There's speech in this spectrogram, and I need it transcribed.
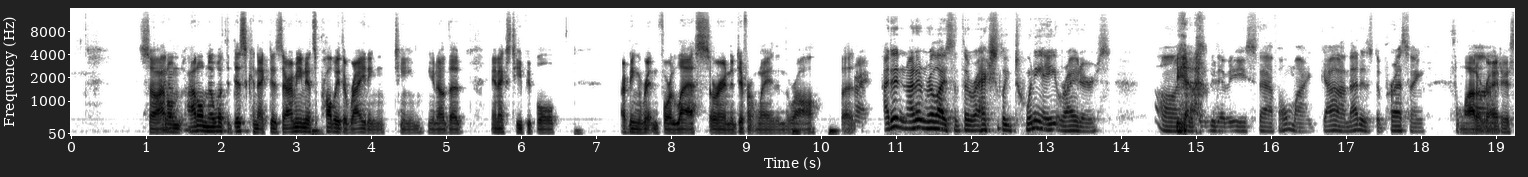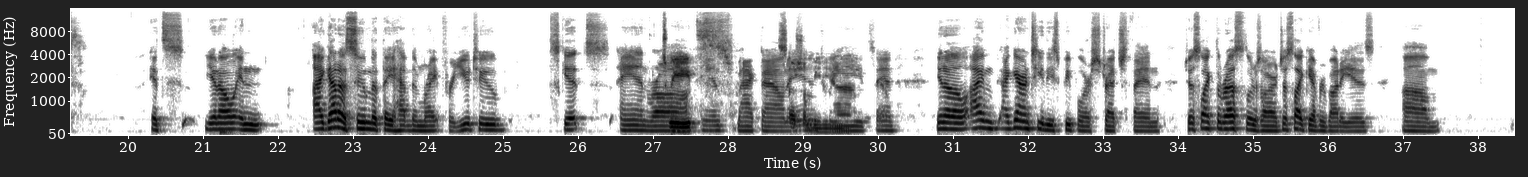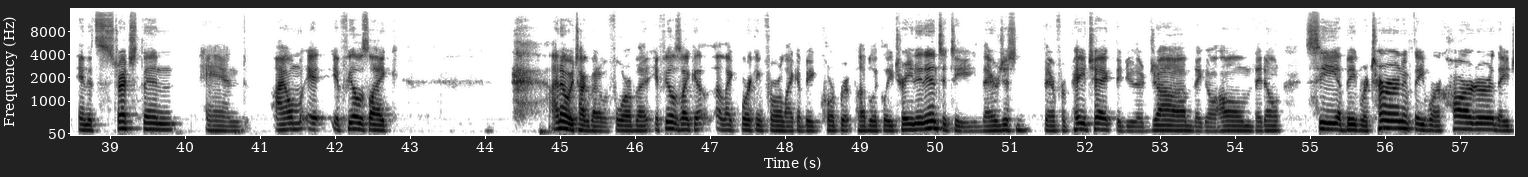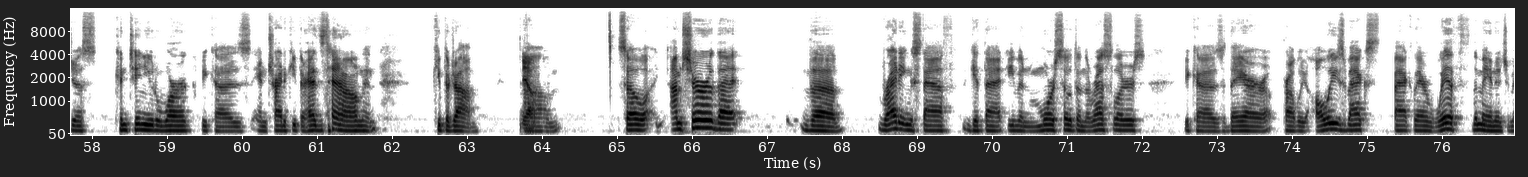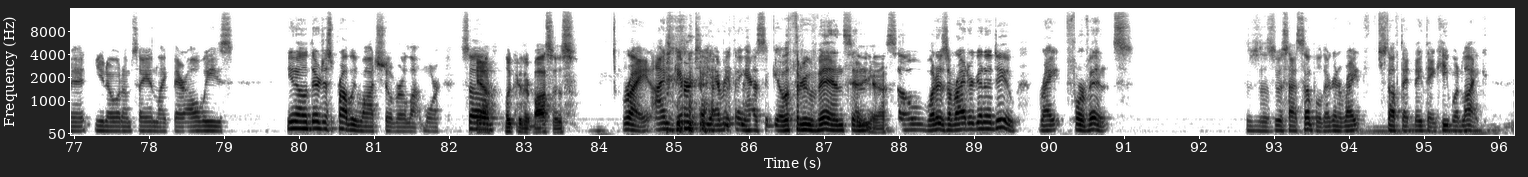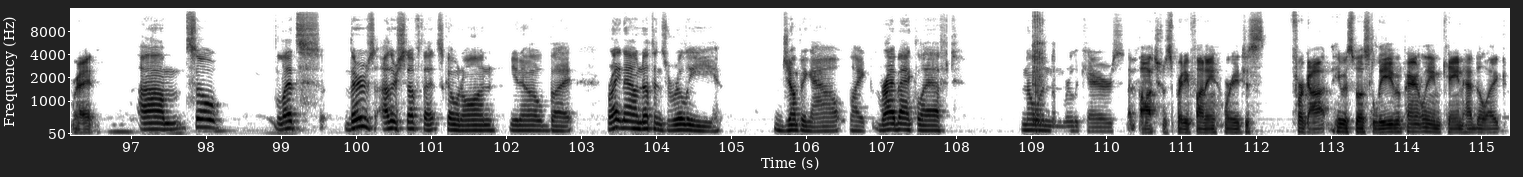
So I don't- I don't know what the disconnect is there. I mean, it's probably the writing team. You know, the NXT people are being written for less or in a different way than the Raw. But Right. I didn't I didn't realize that there were actually 28 writers on Yeah. the WWE staff. Oh my god, that is depressing. it's a lot of Um, writers. It's you know, and I gotta assume that they have them write for YouTube skits and Raw Tweets, and SmackDown social and media. tweets and you know, I'm I guarantee these people are stretched thin, just like the wrestlers are, just like everybody is. Um, and it's stretched thin, and I almost it, it feels like I know we talked about it before, but it feels like a, like working for like a big corporate publicly traded entity. They're just there for paycheck. They do their job. They go home. They don't see a big return if they work harder. They just continue to work because and try to keep their heads down and keep their job. Yeah. Um, so I'm sure that the writing staff get that even more so than the wrestlers because they are probably always back back there with the management. You know what I'm saying? Like they're always, you know, they're just probably watched over a lot more. So yeah, look at their bosses. Right. I'm guarantee everything has to go through Vince. And Yeah. so what is a writer going to do? Write for Vince. This is just that simple. They're going to write stuff that they think he would like. Right. Um, so let's, there's other stuff that's going on, you know, but right now nothing's really jumping out. Like Ryback left. No one really cares. That botch was pretty funny where he just forgot he was supposed to leave apparently, and Kane had to like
